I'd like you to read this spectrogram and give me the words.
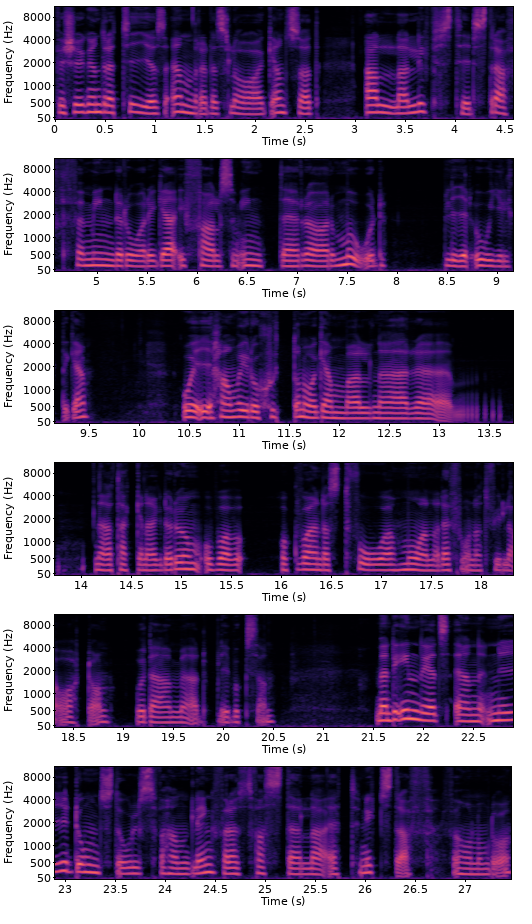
För 2010 så ändrades lagen så att alla livstidsstraff för minderåriga i fall som inte rör mord blir ogiltiga. Och i, han var ju då 17 år gammal när, eh, när attacken ägde rum och var, och var endast två månader från att fylla 18 och därmed bli vuxen. Men det inleds en ny domstolsförhandling för att fastställa ett nytt straff för honom då.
